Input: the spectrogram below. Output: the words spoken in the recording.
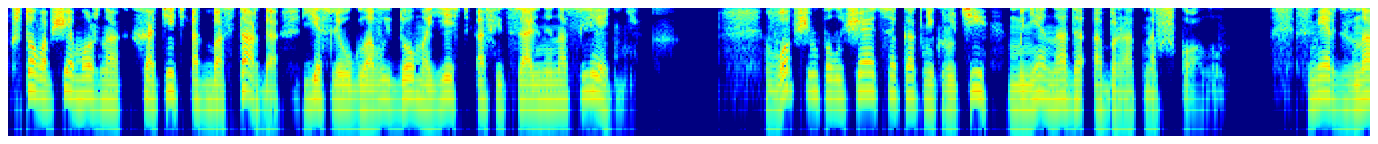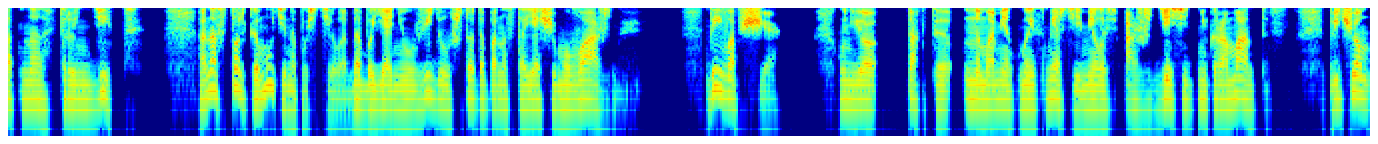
Что вообще можно хотеть от бастарда, если у главы дома есть официальный наследник? В общем, получается, как ни крути, мне надо обратно в школу. Смерть знатно трындит. Она столько мути напустила, дабы я не увидел что-то по-настоящему важное. Да и вообще, у нее так-то на момент моей смерти имелось аж десять некромантов, причем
